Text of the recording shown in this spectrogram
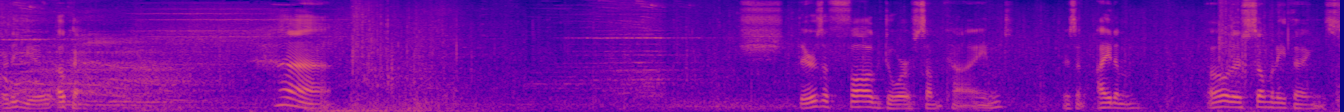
Get to you. Okay. Huh. There's a fog door of some kind. There's an item. Oh, there's so many things.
